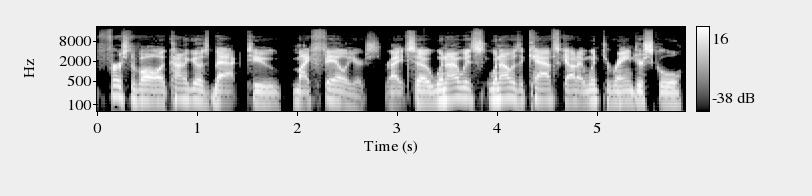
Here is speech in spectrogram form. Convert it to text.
First of all, it kind of goes back to my failures, right? So when I was when I was a Cav Scout, I went to Ranger School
